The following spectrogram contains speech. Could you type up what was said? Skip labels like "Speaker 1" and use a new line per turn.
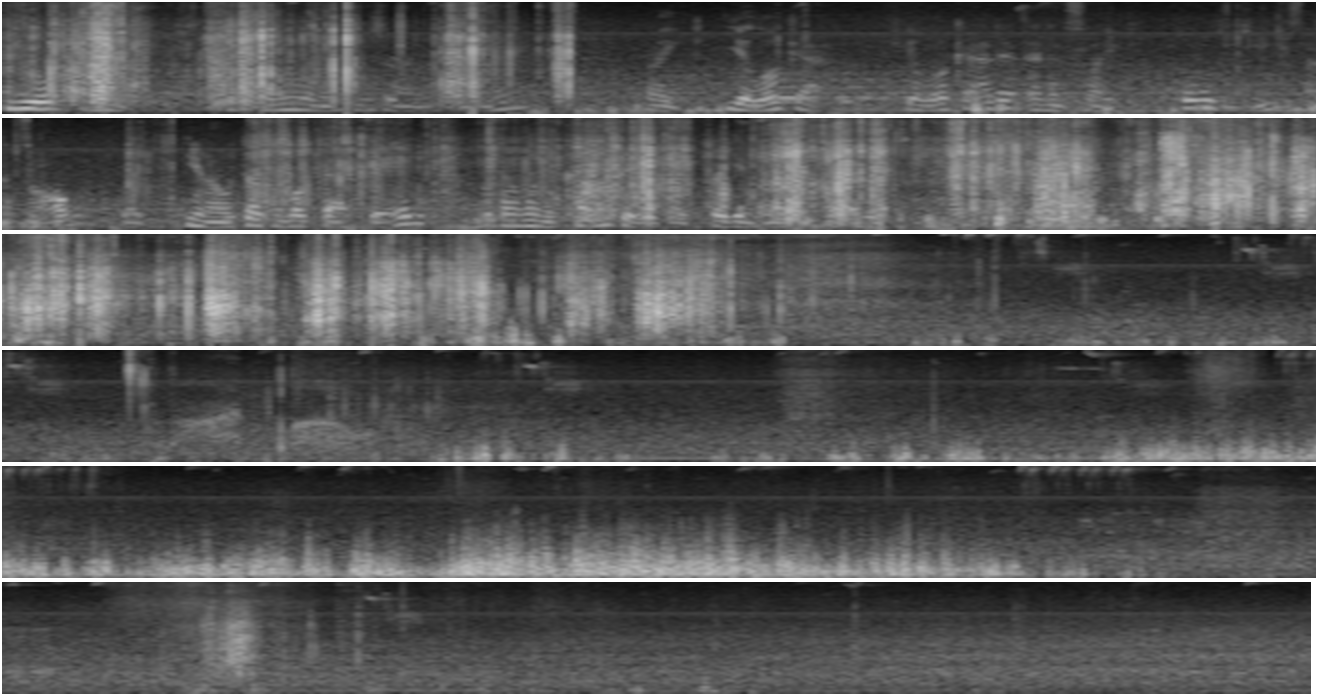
you look at it like you look at you look at it and it's like, holy jeez, that's all. Like you know, it doesn't look that big, but then when it comes here, it's like friggin'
